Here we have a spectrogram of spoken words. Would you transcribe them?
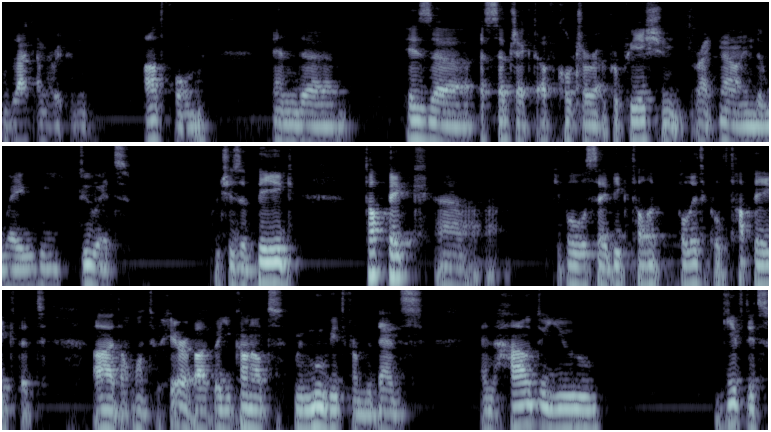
Black American art form and uh, is a, a subject of cultural appropriation right now in the way we do it, which is a big topic. Uh, people will say big to- political topic that I don't want to hear about, but you cannot remove it from the dance. And how do you give this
